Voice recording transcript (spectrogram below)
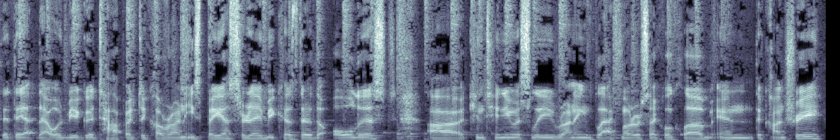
that they, that would be a good topic to cover on East Bay yesterday because they're the oldest uh, continuously running black motorcycle club in the country.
